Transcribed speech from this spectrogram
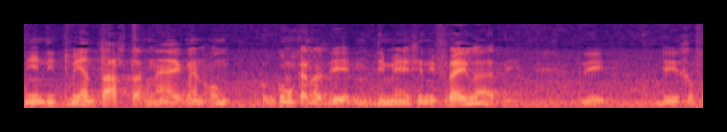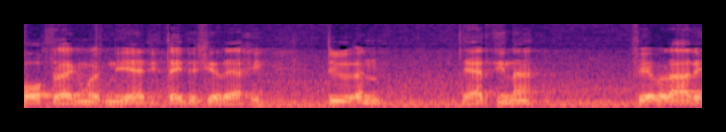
in die 82, né? Ek meen om hoekom kan ons die die mense nie vrylaat nie? Die die gevolgtrekking was nee, die tyd is nie reg nie. Toe in 13de Februarie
